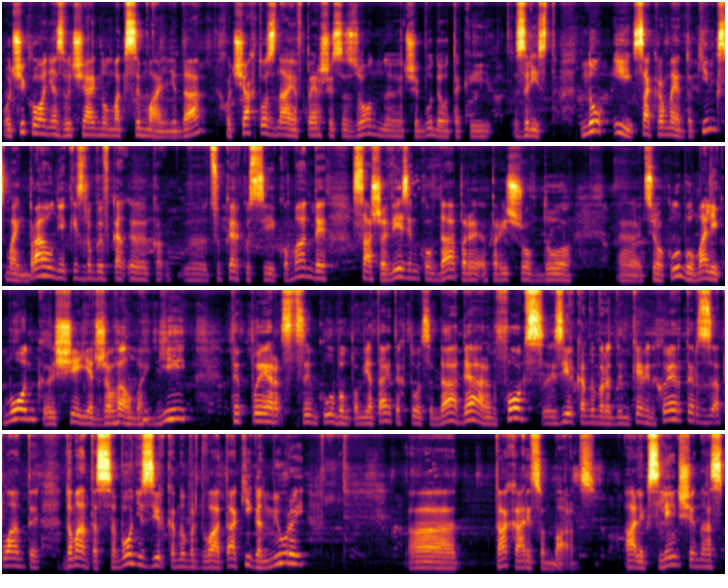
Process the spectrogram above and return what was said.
Очікування, звичайно, максимальні, да? Хоча хто знає в перший сезон, е, чи буде отакий зріст. Ну і Сакраменто Кінгс, Майк Браун, який зробив е, е, цукерку з цієї команди. Саша Вєзінков, да, перейшов до цього клубу. Малік Монк, ще є Джавал Магі. Тепер з цим клубом пам'ятаєте, хто це? Да? Деарон Фокс, зірка номер один, Кевін Хуертер з Атланти, Домантас Сабоніс, зірка номер два, та Кіган Мюррей та Харрісон Барнс. Ленще, наш,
